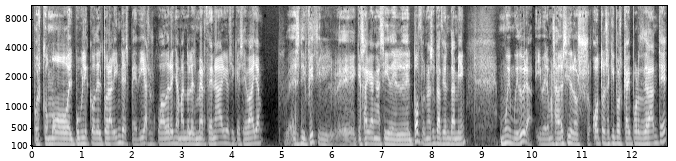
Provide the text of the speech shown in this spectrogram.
pues cómo el público del Toralín despedía a sus jugadores llamándoles mercenarios y que se vayan es difícil eh, que salgan así del, del pozo. Una situación también muy, muy dura. Y veremos a ver si de los otros equipos que hay por delante,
